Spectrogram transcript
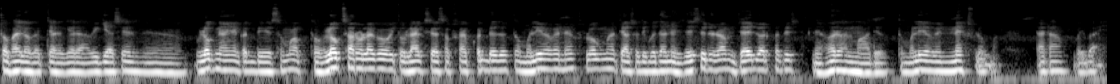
તો ભાઈ લોકો અત્યારે ઘરે આવી ગયા છે ને વ્લોગને અહીંયા કરી દઈએ સમાપ્ત. તો વ્લોગ સારો લાગ્યો હોય તો લાઈક, શેર સબસ્ક્રાઈબ કરી દેજો. તો મળીએ હવે નેક્સ્ટ વ્લોગમાં. ત્યાં સુધી બધાને જય શ્રી રામ, જય દ્વારકાધીશ ને હર હર મહાદેવ. તો મળીએ હવે નેક્સ્ટ વ્લોગમાં. ટાટા બાય બાય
